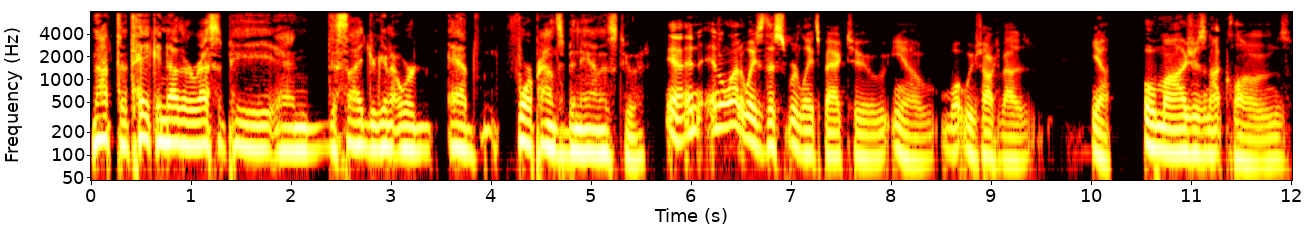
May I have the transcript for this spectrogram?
not to take another recipe and decide you're going to or add four pounds of bananas to it. Yeah, and in a lot of ways, this relates back to you know what we've talked about. Is, you know, homages, not clones.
